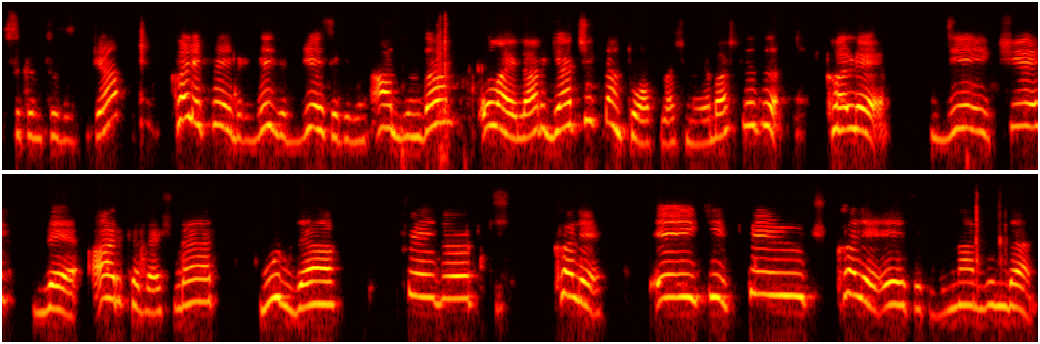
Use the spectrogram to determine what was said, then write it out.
Sıkıntısızca. Kale F1 vezir C8'in ardından olaylar gerçekten tuhaflaşmaya başladı. Kale C2 ve arkadaşlar burada F4 kale E2 F3 kale E8'in ardından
